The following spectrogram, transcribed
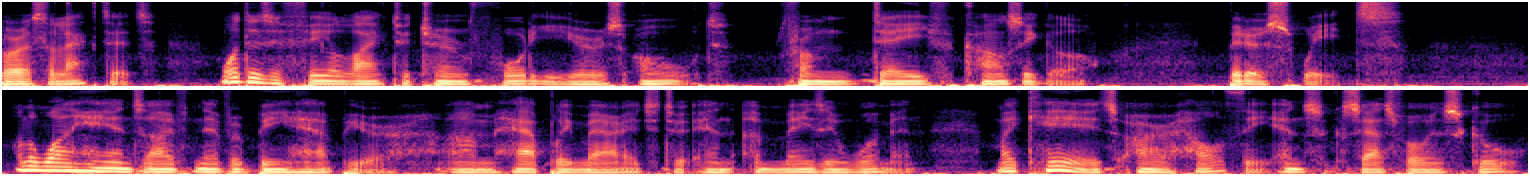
Quora selected. What does it feel like to turn 40 years old? From Dave Consiglio. Bittersweet. On the one hand, I've never been happier. I'm happily married to an amazing woman. My kids are healthy and successful in school,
